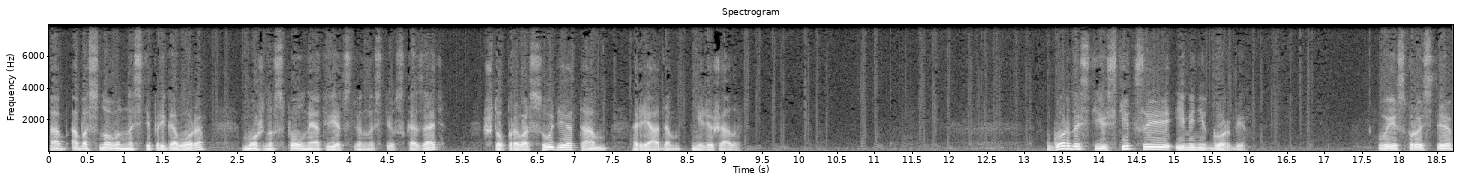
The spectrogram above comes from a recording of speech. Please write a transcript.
Об обоснованности приговора можно с полной ответственностью сказать, что правосудие там рядом не лежало. Гордость юстиции имени Горби. Вы спросите,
